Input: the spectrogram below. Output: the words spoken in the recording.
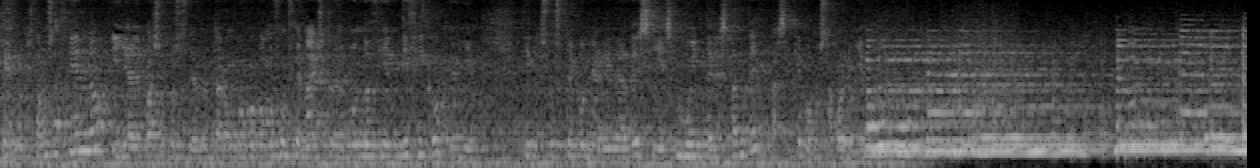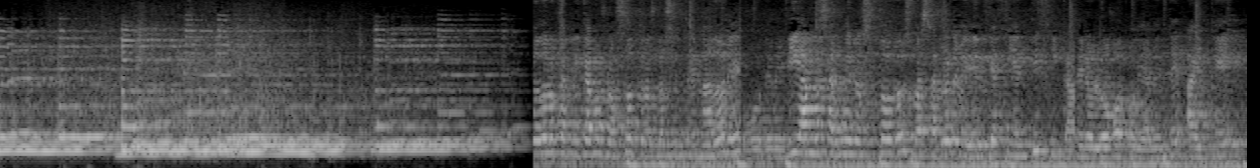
qué es lo que estamos haciendo y ya de paso pues os voy a contar un poco cómo funciona esto del mundo científico, que oye, tiene sus peculiaridades y es muy interesante, así que vamos a por ello. Aplicamos nosotros los entrenadores, o deberíamos al menos todos basarlo en evidencia científica, pero luego obviamente hay que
